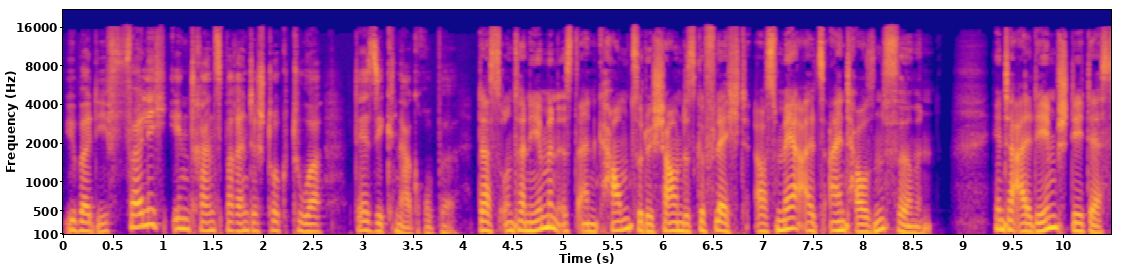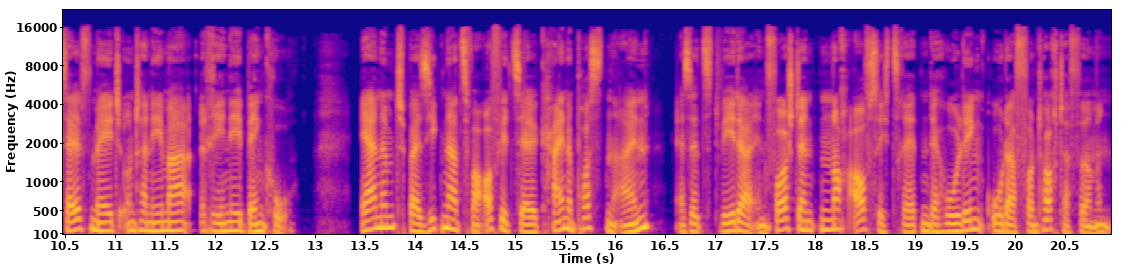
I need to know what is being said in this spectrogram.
über die völlig intransparente Struktur der Signa-Gruppe. Das Unternehmen ist ein kaum zu durchschauendes Geflecht aus mehr als 1000 Firmen. Hinter all dem steht der Selfmade-Unternehmer René Benko. Er nimmt bei Signa zwar offiziell keine Posten ein, er sitzt weder in Vorständen noch Aufsichtsräten der Holding oder von Tochterfirmen.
